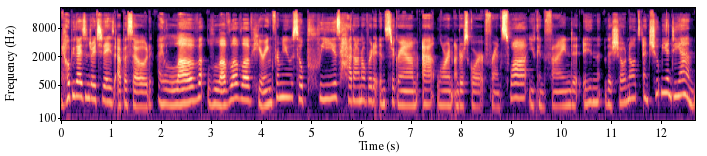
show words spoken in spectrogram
I hope you guys enjoyed today's episode. I love, love, love, love hearing from you. So please head on over to Instagram at Lauren underscore Francois. You can find it in the show notes and shoot me a DM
